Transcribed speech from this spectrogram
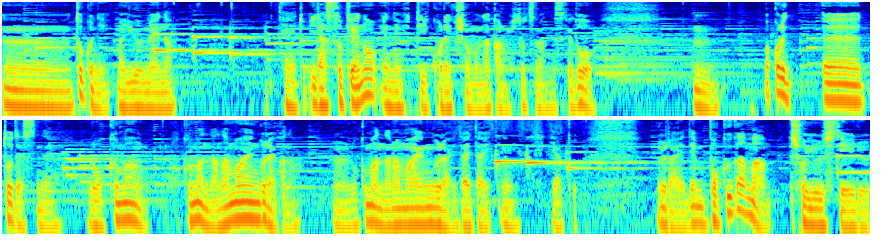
うん、特に、まあ、有名な、えっ、ー、と、イラスト系の NFT コレクションの中の一つなんですけど、うん。まあ、これ、えっ、とですね、6万、6万7万円ぐらいかな。うん、6万7万円ぐらい、だいたい、うん、約、ぐらいで、僕がまあ、所有している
